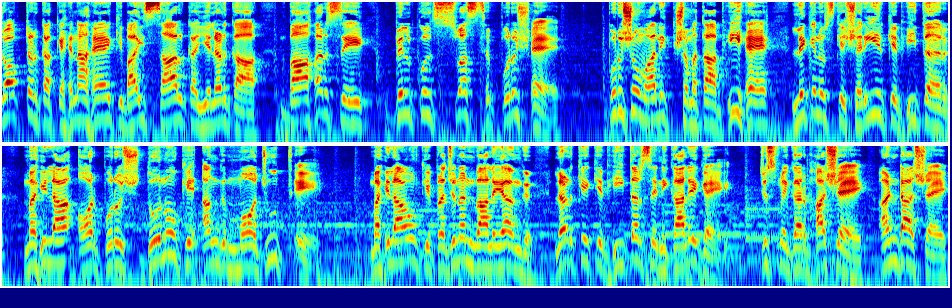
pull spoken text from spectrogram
डॉक्टर का कहना है कि 22 साल का यह लड़का बाहर से बिल्कुल स्वस्थ पुरुष है। पुरुषों वाली क्षमता भी है, लेकिन उसके शरीर के भीतर महिला और पुरुष दोनों के अंग मौजूद थे। महिलाओं के प्रजनन वाले अंग लड़के के भीतर से निकाले गए, जिसमें गर्भाशय, अंडाशय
